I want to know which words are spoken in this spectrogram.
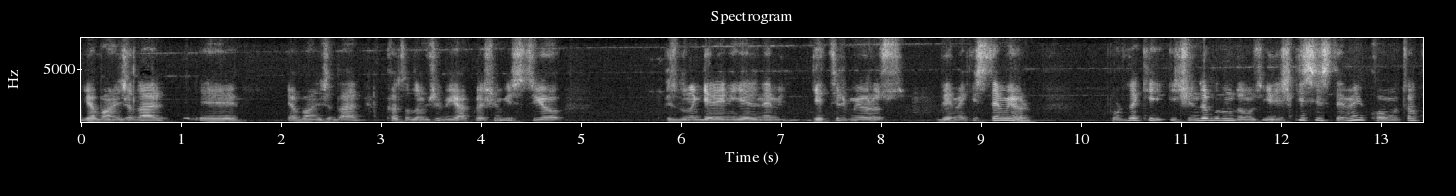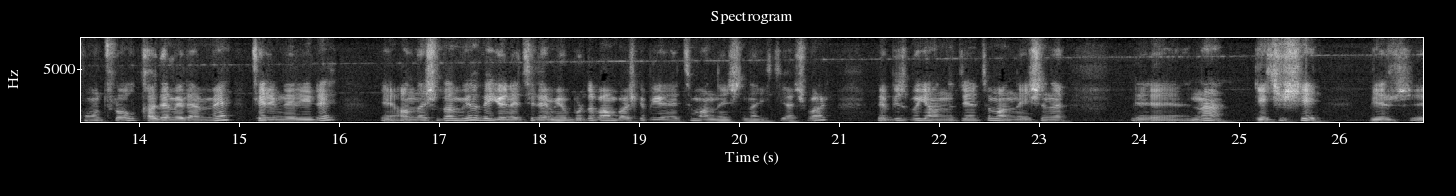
yabancılar yabancılar katılımcı bir yaklaşım istiyor. Biz bunun gereğini yerine mi getirmiyoruz demek istemiyorum. Buradaki içinde bulunduğumuz ilişki sistemi komuta, kontrol, kademelenme terimleriyle e, anlaşılamıyor ve yönetilemiyor. Burada bambaşka bir yönetim anlayışına ihtiyaç var ve biz bu yanlış yönetim anlayışını e, na geçişi bir e,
